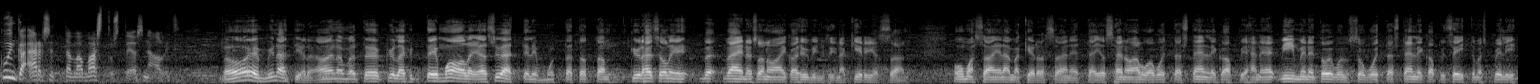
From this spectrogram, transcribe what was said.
Kuinka ärsyttävä vastustaja sinä olit? No en minä tiedä. Aina mä te, kyllä tein maaleja ja syöttelin, mutta tota, kyllähän se oli, Väinö sanoi aika hyvin siinä kirjassaan omassa elämäkerrassaan, että jos hän haluaa voittaa Stanley Cupia, hänen viimeinen toivomus on voittaa Stanley Cupin seitsemäs peli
